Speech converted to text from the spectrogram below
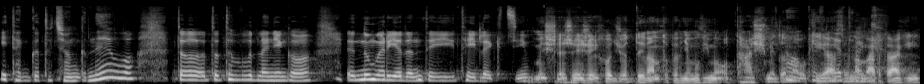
i tak go to ciągnęło, to, to, to był dla niego numer jeden tej, tej lekcji. Myślę, że jeżeli chodzi o dywan, to pewnie mówimy o taśmie do o, nauki jazdy tak. na nartach i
